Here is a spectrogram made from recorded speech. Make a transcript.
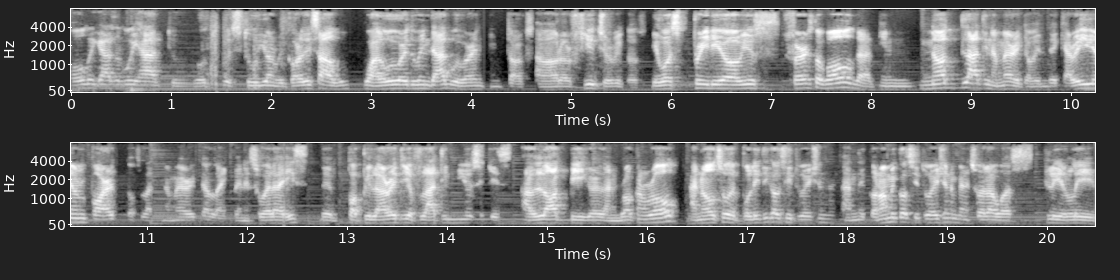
all the gas that we had to go to the studio and record this album. While we were doing that, we weren't in talks about our future because it was pretty obvious, first of all, that in not Latin America, but in the Caribbean part of Latin America, like Venezuela is, the popularity of Latin music is a lot bigger than rock and roll. And also the political situation and the economical situation in Venezuela was clearly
